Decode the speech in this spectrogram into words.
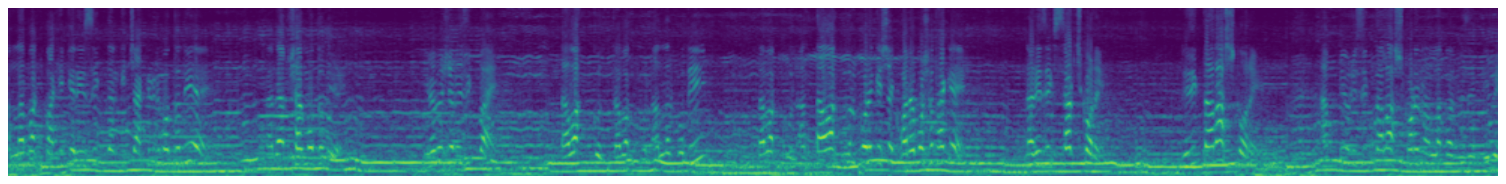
আল্লাহ পাক পাখিকে রিজিক দেন কি চাকরির মধ্যে দিয়ে? না ব্যবসার মধ্যে দিয়ে? কীভাবে সে রিজিক পায়? তাওয়াক্কুল তাওয়াক্কুল, আল্লাহর প্রতি তাওয়াক্কুল। আর তাওয়াক্কুল করে কি সে ঘরে বসে থাকে? না রিজিক সার্চ করে? রিজিক তালাশ করে? আপনিও রিজিক তালাশ করেন, আল্লাহ পাক রিজিক দিবে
